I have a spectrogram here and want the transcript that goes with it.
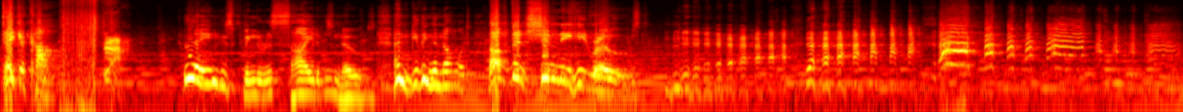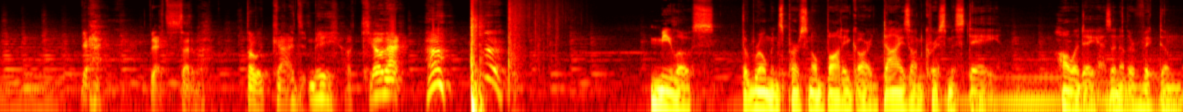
Take a card. Ah! Laying his finger aside of his nose and giving a nod, up the chimney he rose. Yeah, that son of a throwing cards at me. I'll kill that, huh? Milos, the Roman's personal bodyguard, dies on Christmas Day. Holiday has another victim.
